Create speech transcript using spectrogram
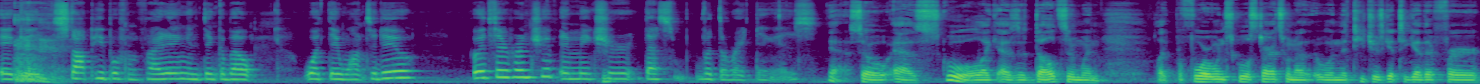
it could stop people from fighting and think about what they want to do with their friendship and make mm-hmm. sure that's what the right thing is. Yeah. So as school, like as adults, and when, like before when school starts, when uh, when the teachers get together for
